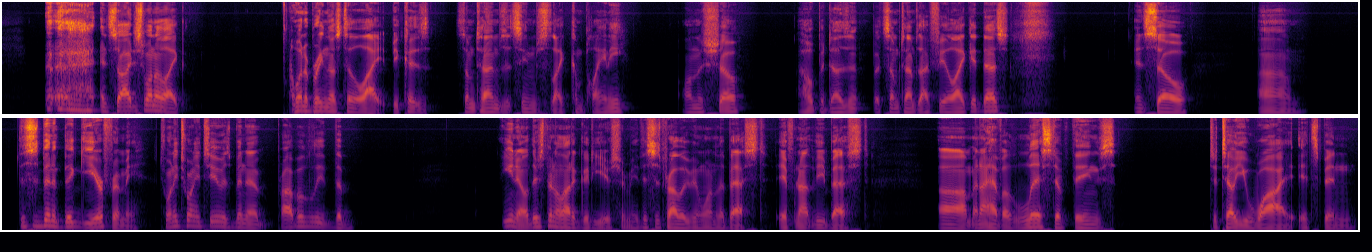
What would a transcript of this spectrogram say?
and so I just want to like I want to bring those to the light because sometimes it seems like complainy on this show. I hope it doesn't, but sometimes I feel like it does. And so um this has been a big year for me. 2022 has been a probably the you know, there's been a lot of good years for me. This has probably been one of the best, if not the best. Um, and I have a list of things to tell you why it's been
